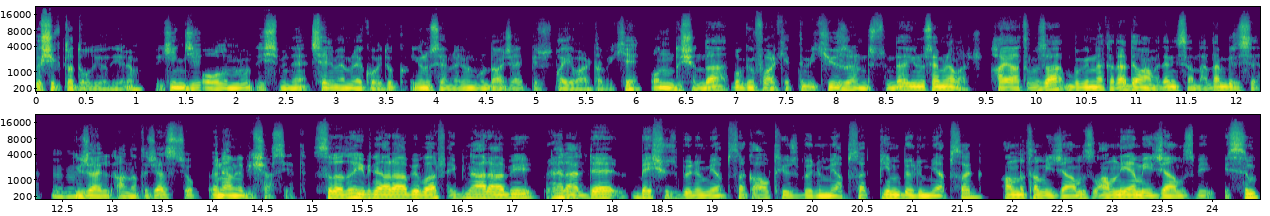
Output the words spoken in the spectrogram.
ışıkla doluyor diyelim. İkinci oğlumun ismini Selim Emre koyduk. Yunus Emre'nin burada acayip bir payı var tabii ki. Onun dışında bugün fark ettim 200 liranın üstünde Yunus Emre var. Hayatımıza bugüne kadar devam eden insanlardan birisi. Hı hı. Güzel anlatacağız. Çok önemli bir şahsiyet. Sırada İbni Arabi var. İbni Arabi herhalde 500 bölüm yapsak, 600 bölüm yapsak, 1000 bölüm yapsak anlatamayacağımız, anlayamayacağımız bir isim.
